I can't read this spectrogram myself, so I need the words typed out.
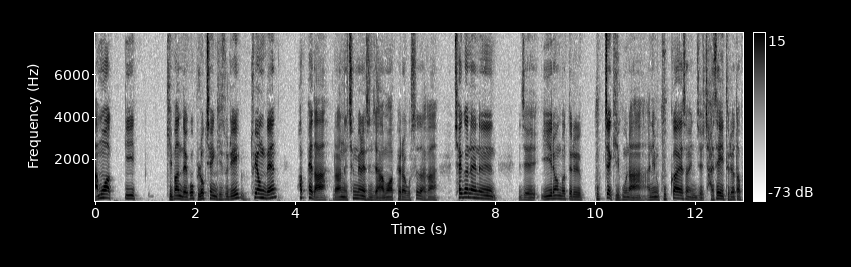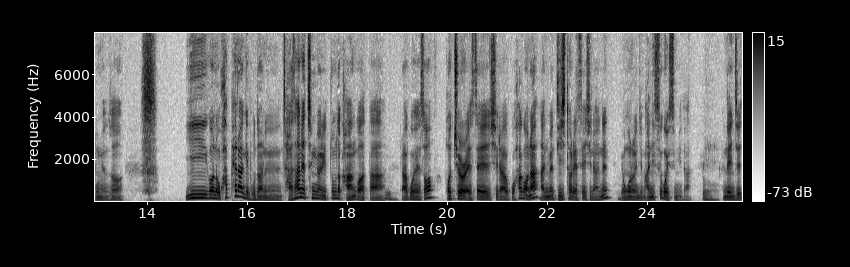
암호학이 기반되고 블록체인 기술이 투영된 화폐다라는 측면에서 이제 암호화폐라고 쓰다가 최근에는 이제 이런 것들을 국제 기구나 아니면 국가에서 이제 자세히 들여다보면서 이거는 화폐라기보다는 자산의 측면이 좀 더 강한 것 같다라고 해서 버추얼 에셋이라고 하거나 아니면 디지털 에셋이라는 용어를 이제 많이 쓰고 있습니다. 예. 근데 이제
